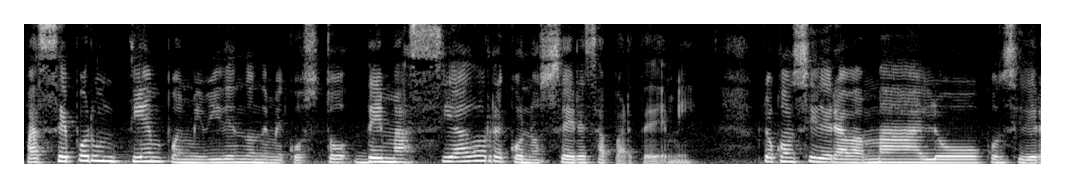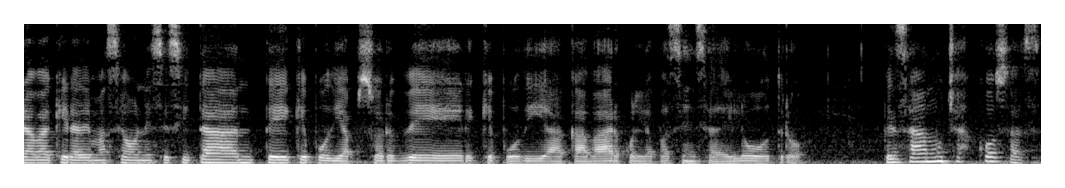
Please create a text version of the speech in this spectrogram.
Pasé por un tiempo en mi vida en donde me costó demasiado reconocer esa parte de mí. Lo consideraba malo, consideraba que era demasiado necesitante, que podía absorber, que podía acabar con la paciencia del otro. Pensaba muchas cosas.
